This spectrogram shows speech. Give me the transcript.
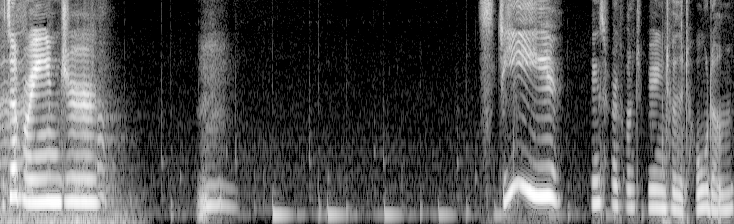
What's up, Ranger? Mm. Steve! Thanks for contributing to the totem.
